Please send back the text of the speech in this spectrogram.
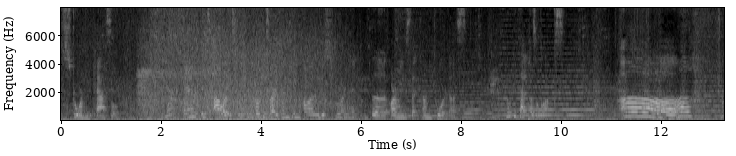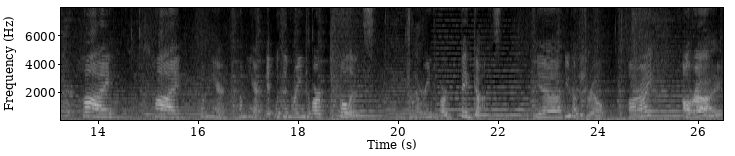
storm the castle. Yeah, and it's ours. We can focus our attention on destroying the armies that come toward us. Go get that puzzle box. Ah. hi. Hi. Come here. Come here. Get within range of our bullets. Within range of our big guns. Yeah, you know the drill. Alright? Alright.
